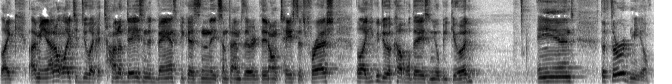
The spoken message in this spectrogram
Like, I mean, I don't like to do like a ton of days in advance because then they, sometimes they're, they don't taste as fresh. But like you could do a couple days and you'll be good. And the third meal.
